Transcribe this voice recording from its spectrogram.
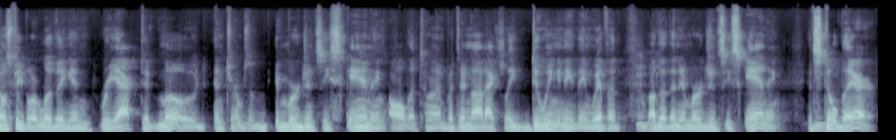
Most people are living in reactive mode in terms of emergency scanning all the time, but they're not actually doing anything with it mm-hmm. other than emergency scanning. It's mm-hmm. still there.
